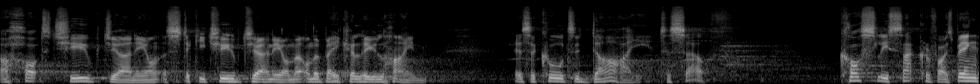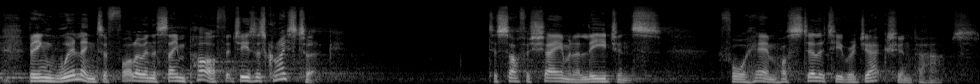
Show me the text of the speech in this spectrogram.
a, a, hot tube journey, on a sticky tube journey on the, on the Bakerloo line. It's a call to die to self. Costly sacrifice, being, being willing to follow in the same path that Jesus Christ took to suffer shame and allegiance for him, hostility, rejection, perhaps.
